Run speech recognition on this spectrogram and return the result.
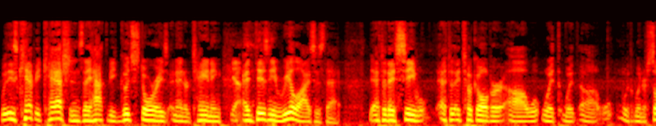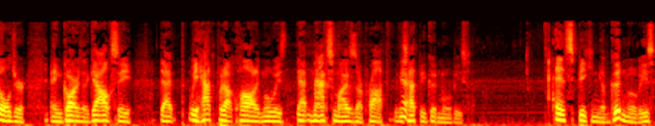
with these can't be cash-ins; they have to be good stories and entertaining. Yes. And Disney realizes that after they see after they took over uh, with with uh, with Winter Soldier and Guardians of the Galaxy, that we have to put out quality movies that maximizes our profit. These Yeah. have to be good movies. And speaking of good movies,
